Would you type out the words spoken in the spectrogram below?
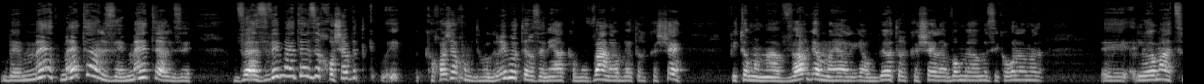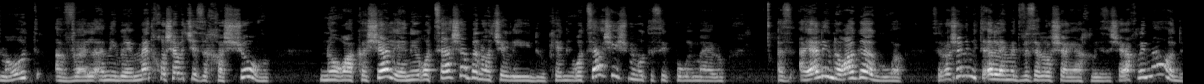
באמת, מתה על זה, מתה על זה. ועזבי מתה על זה, חושבת, ככל שאנחנו מתבגרים יותר זה נהיה כמובן הרבה יותר קשה. פתאום המעבר גם היה לי הרבה יותר קשה לעבור מיום הזיכרון ליום, אה, ליום העצמאות, אבל אני באמת חושבת שזה חשוב. נורא קשה לי, אני רוצה שהבנות שלי ידעו, כי אני רוצה שישמעו את הסיפורים האלו. אז היה לי נורא געגוע. זה לא שאני מתעלמת וזה לא שייך לי, זה שייך לי מאוד.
